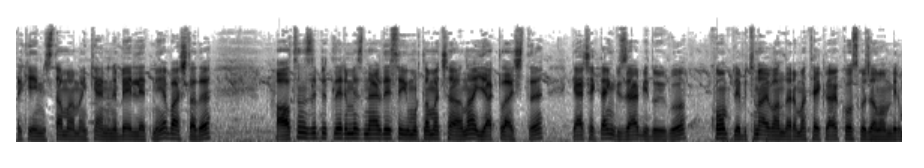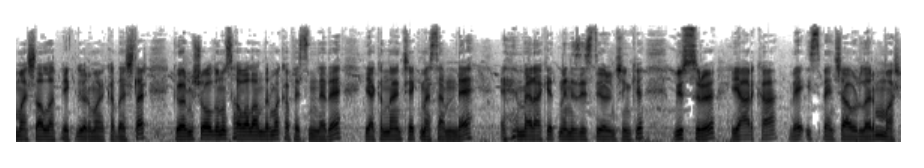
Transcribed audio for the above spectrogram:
Erkeğimiz tamamen kendini belli etmeye başladı. Altın zibritlerimiz neredeyse yumurtlama çağına yaklaştı. Gerçekten güzel bir duygu. Komple bütün hayvanlarıma tekrar koskocaman bir maşallah bekliyorum arkadaşlar. Görmüş olduğunuz havalandırma kafesinde de yakından çekmesem de merak etmenizi istiyorum çünkü. Bir sürü yarka ve ispenç var.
